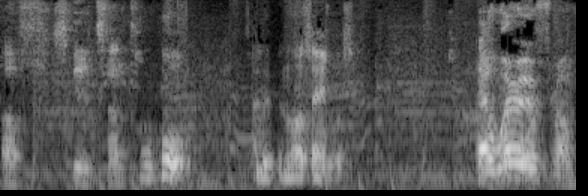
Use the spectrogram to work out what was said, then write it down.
of Spirit Santo. oh, cool. I live in Los Angeles. Uh, where are you from?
